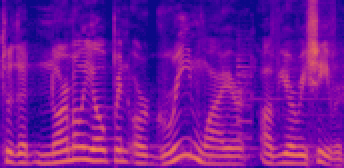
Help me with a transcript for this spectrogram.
to the normally open or green wire of your receiver.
